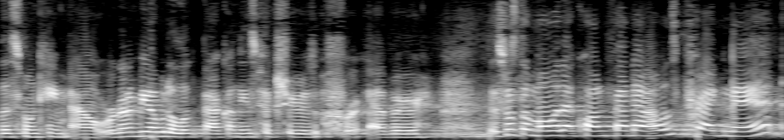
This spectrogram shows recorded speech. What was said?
This one came out. We're gonna be able to look back on these pictures forever. This was the moment that Quan found out I was pregnant.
